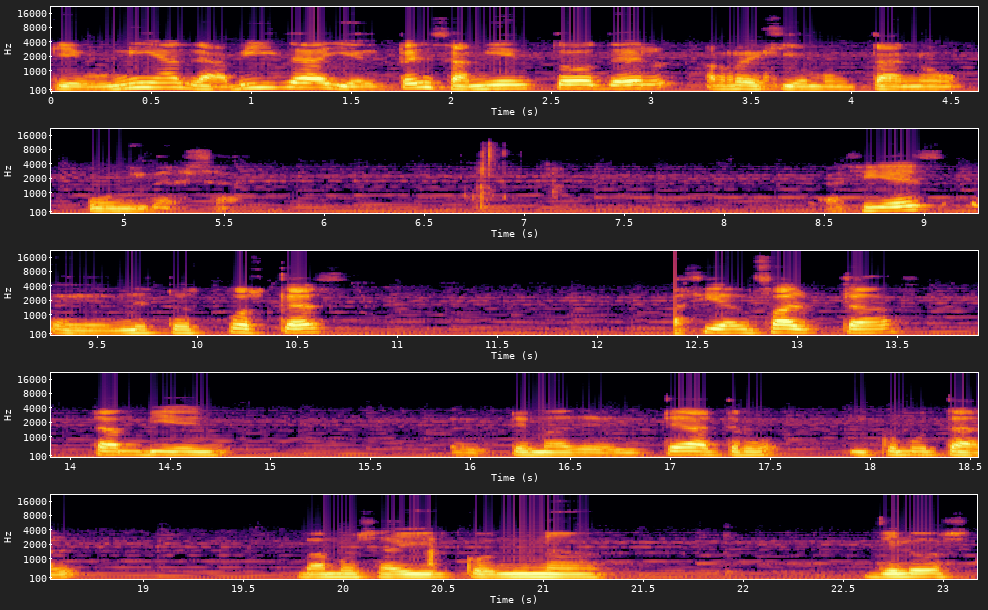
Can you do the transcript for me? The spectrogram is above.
que unía la vida y el pensamiento del regiomontano universal. Así es, en estos podcasts hacían falta también el tema del teatro y como tal vamos a ir con una de los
